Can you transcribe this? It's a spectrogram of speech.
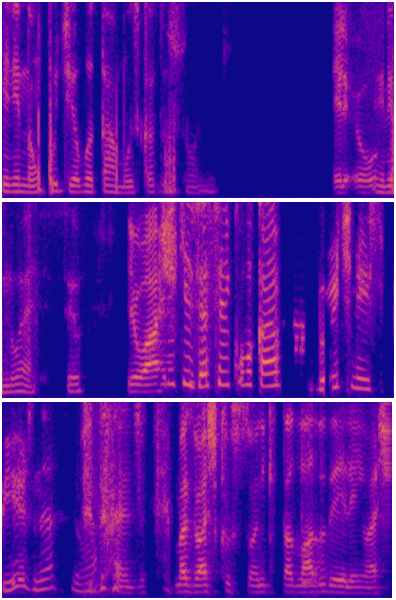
Que ele não podia botar a música do Sonic. Ele, eu, Ele não é. Se eu- eu se acho ele quisesse, ele colocava Britney Spears, né? Verdade. Mas eu acho que o Sonic tá do lado dele, hein? Eu acho.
